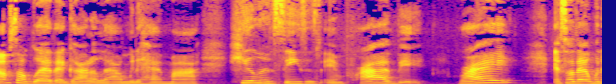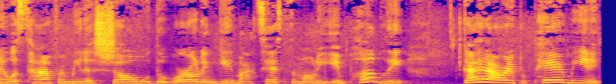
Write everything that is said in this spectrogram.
I'm so glad that God allowed me to have my healing seasons in private, right? And so that when it was time for me to show the world and give my testimony in public, God had already prepared me and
